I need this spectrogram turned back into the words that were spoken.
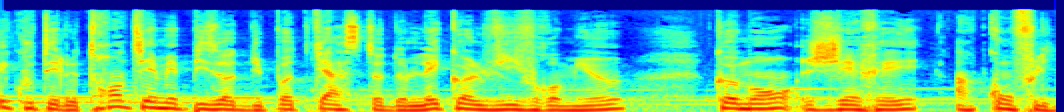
écoutez le 30e épisode du podcast de l'école Vivre au mieux, comment gérer un conflit.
